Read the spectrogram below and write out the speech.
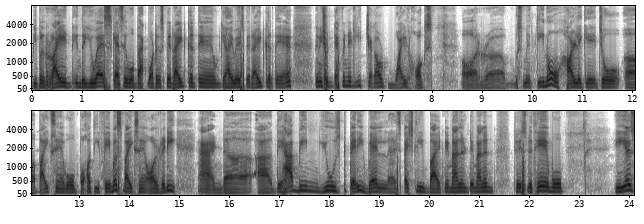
people ride in the U S कैसे वो बैक वाटर्स पे राइड करते हैं उनके हाईवेज पे राइड करते हैं then you should definitely check out Wild Hogs और uh, उसमें तीनों हार्ले के जो बाइक्स uh, हैं वो बहुत ही फ़ेमस बाइक्स हैं already and they have been use very well specially by Tim Allen Tim Allen जो इसमें थे वो he is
